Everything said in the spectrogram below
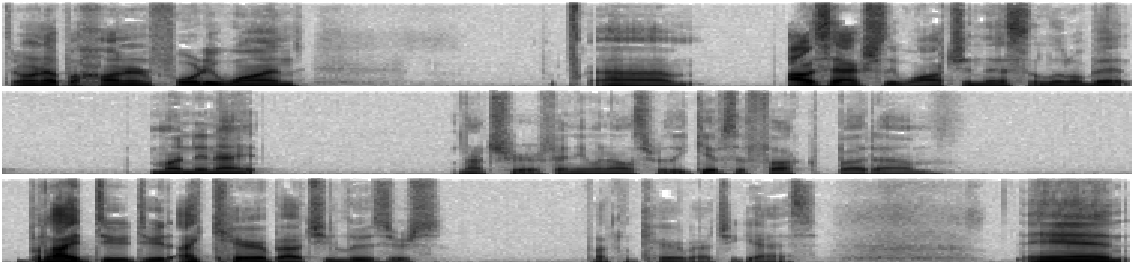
Throwing up 141. Um, I was actually watching this a little bit Monday night. Not sure if anyone else really gives a fuck, but um, but I do, dude. I care about you losers. Fucking care about you guys. And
